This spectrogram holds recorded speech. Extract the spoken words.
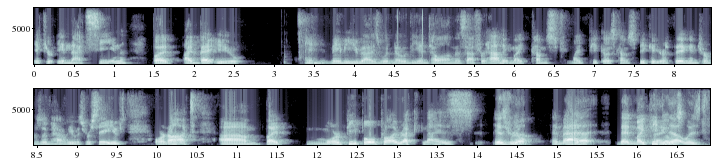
if you're in that scene. But I bet you, and maybe you guys would know the intel on this after having Mike comes Mike Pikos come speak at your thing in terms of how he was received or not. Um, but more people probably recognize Israel and Matt That, than Mike Pikos. that was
